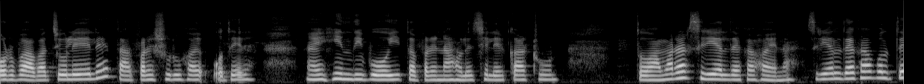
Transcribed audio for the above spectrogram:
ওর বাবা চলে এলে তারপরে শুরু হয় ওদের হিন্দি বই, তারপরে না হলে ছেলের কার্টুন তো আমার আর সিরিয়াল দেখা হয় না। সিরিয়াল দেখা বলতে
